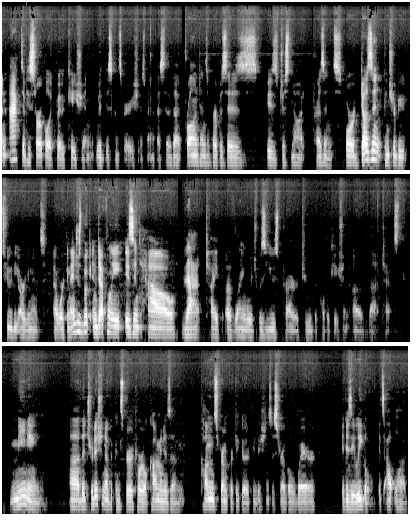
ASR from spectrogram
an act of historical equivocation with this Conspirationist Manifesto that, for all intents and purposes, is just not present or doesn't contribute to the argument at work in Andrew's book, and definitely isn't how that type of language was used prior to the publication of that text. Meaning, uh, the tradition of a conspiratorial communism comes from particular conditions of struggle where it is illegal, it's outlawed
